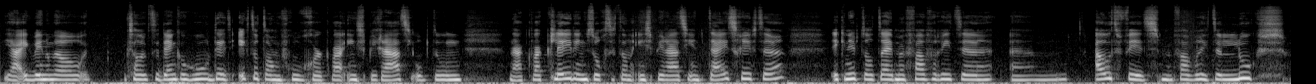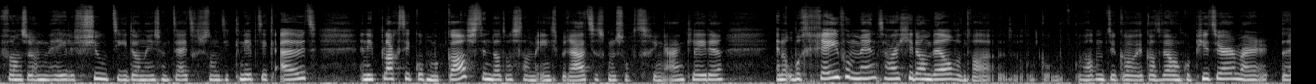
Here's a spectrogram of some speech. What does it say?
ja, ik weet nog wel, ik zat ook te denken, hoe deed ik dat dan vroeger qua inspiratie opdoen? Nou, qua kleding zocht ik dan inspiratie in tijdschriften. Ik knipte altijd mijn favoriete um, outfits, mijn favoriete looks van zo'n hele shoot die dan in zo'n tijdschrift stond, die knipte ik uit. En die plakte ik op mijn kast. En dat was dan mijn inspiratie als ik me ochtends ging aankleden. En op een gegeven moment had je dan wel, want we, hadden natuurlijk al, ik had wel een computer, maar uh,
